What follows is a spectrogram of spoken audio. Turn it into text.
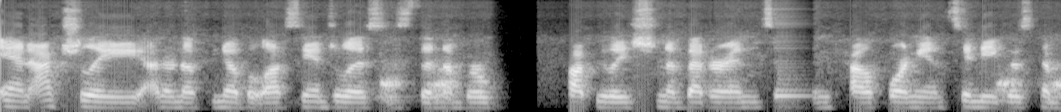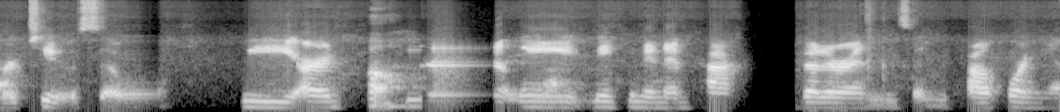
And actually, I don't know if you know, but Los Angeles is the number population of veterans in California, and San Diego is number two. So we are oh. definitely making an impact veterans in California.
